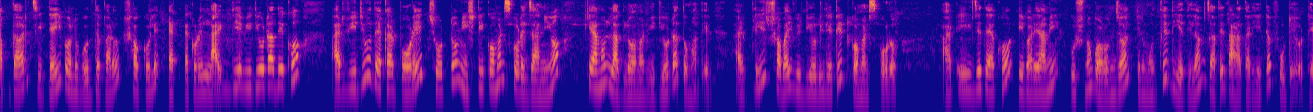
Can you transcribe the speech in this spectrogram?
আবদার যেটাই বলো বলতে পারো, সকলে একটা করে লাইক দিয়ে ভিডিওটা দেখো। আর ভিডিও দেখার পরে ছোট্ট মিষ্টি কমেন্টস করে জানিও কেমন লাগল আমার ভিডিওটা তোমাদের। আর প্লিজ সবাই ভিডিও রিলেটেড কমেন্টস করো। আর এই যে দেখো, এবারে আমি উষ্ণ গরম জল এর মধ্যে দিয়ে দিলাম যাতে তাড়াতাড়ি এটা ফুটে ওঠে।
